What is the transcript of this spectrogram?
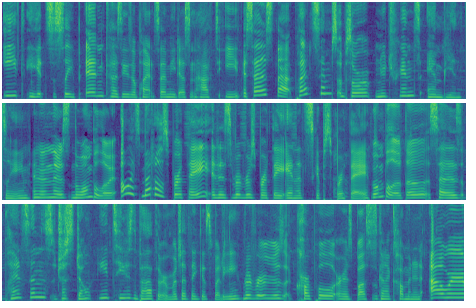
eat. He gets to sleep in because he's a plant sim. He doesn't have to eat. It says that plant sims absorb nutrients ambiently. And then there's the one below it. Oh, it's Meadow's birthday. It is River's birthday and it's Skip's birthday. The one below though says plant sims just don't need to use the bathroom, which I think is funny. River's carpool or his bus is going to come in an hour.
